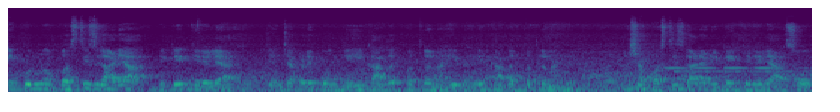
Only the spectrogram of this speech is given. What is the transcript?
एकूण पस्तीस गाड्या डिटेन केलेल्या आहेत ज्यांच्याकडे कोणतीही कागदपत्र नाही व्हॅलिड कागदपत्र नाही. अशा पस्तीस गाड्या डिटेन केलेल्या असून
